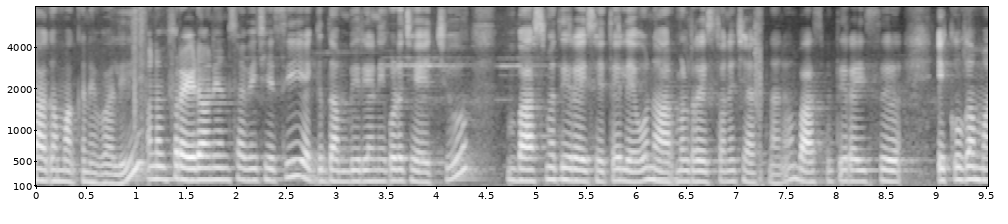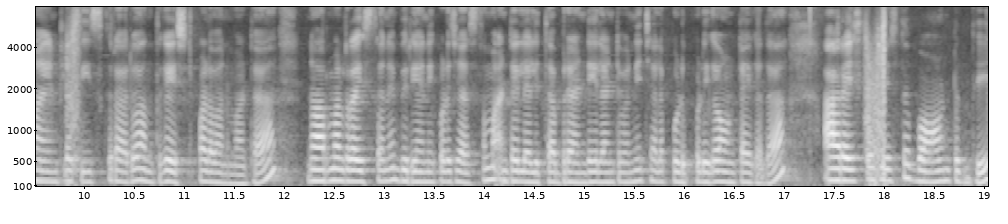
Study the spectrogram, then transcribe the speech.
బాగా మగ్గనివ్వాలి. మనం ఫ్రైడ్ ఆనియన్స్ అవి చేసి ఎగ్ దమ్ బిర్యానీ కూడా చేయొచ్చు. బాస్మతి రైస్ అయితే లేవు నార్మల్ రైస్తోనే చేస్తున్నాను. బాస్మతి రైస్ ఎక్కువగా మా ఇంట్లో తీసుకురారు అంతగా ఇష్టపడవన్నమాట నార్మల్ రైస్తోనే బిర్యానీ కూడా చేస్తాం. అంటే లలిత బ్రాండీ ఇలాంటివన్నీ చాలా పొడి పొడిగా ఉంటాయి కదా ఆ రైస్తో చేస్తే బాగుంటుంది.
